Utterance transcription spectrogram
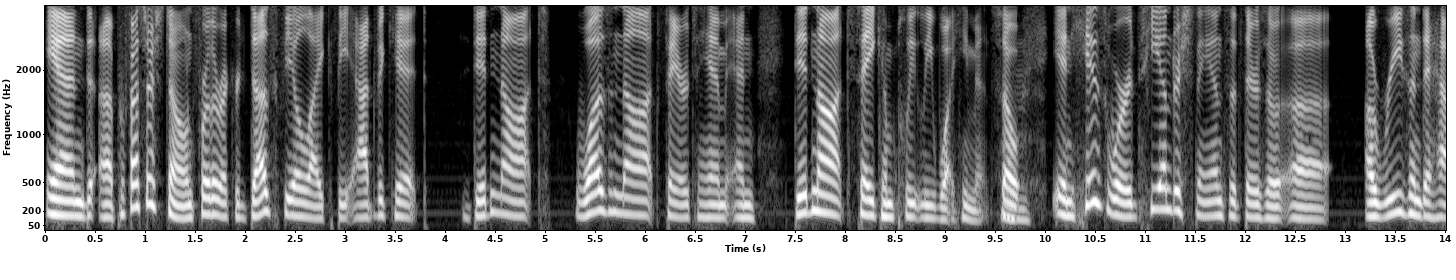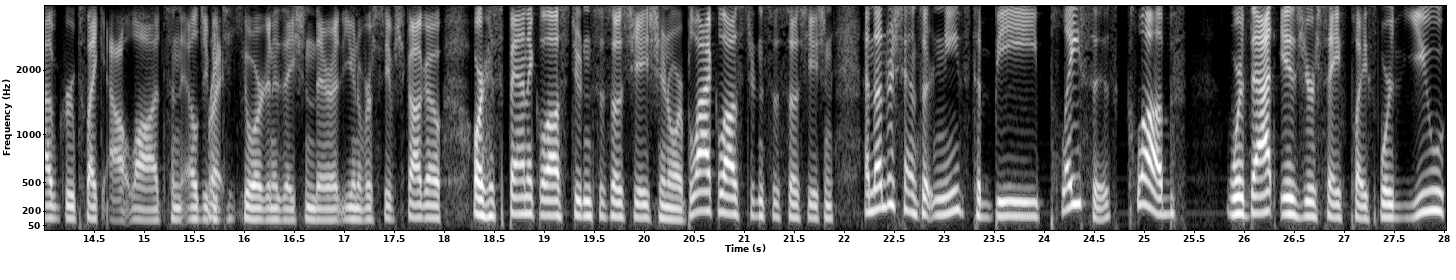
and uh, Professor Stone, for the record, does feel like the advocate did not was not fair to him and did not say completely what he meant. So, in his words, he understands that there's a, a a reason to have groups like Outlaws an LGBTQ organization there at the University of Chicago, or Hispanic Law Students Association, or Black Law Students Association, and understands there needs to be places, clubs, where that is your safe place, where you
